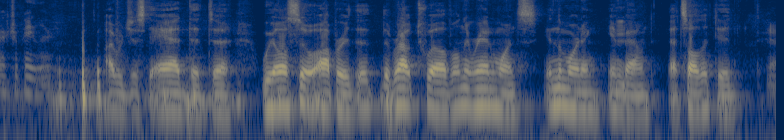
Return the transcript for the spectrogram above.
Dr. Pageler. I would just add that uh, we also operate, the, the Route 12 only ran once in the morning inbound. That's all it did. Yeah.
